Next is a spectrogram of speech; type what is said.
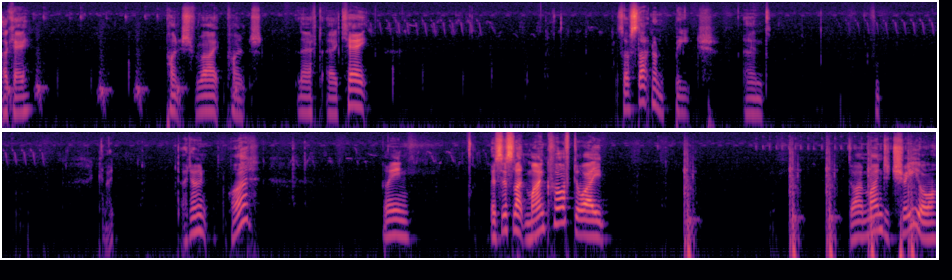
Okay. Punch right, punch left. Okay. So I've started on beach, and can I? I don't. What? I mean, is this like Minecraft? Do I? Do I mind a tree or?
